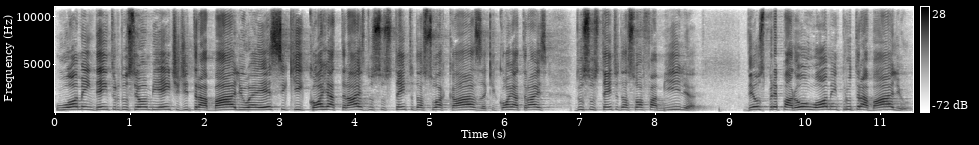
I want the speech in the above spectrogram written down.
O homem dentro do seu ambiente de trabalho é esse que corre atrás do sustento da sua casa, que corre atrás do sustento da sua família. Deus preparou o homem para o trabalho.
